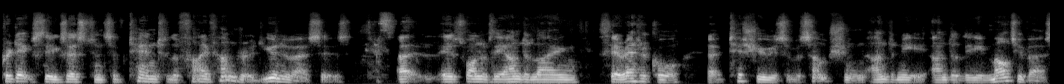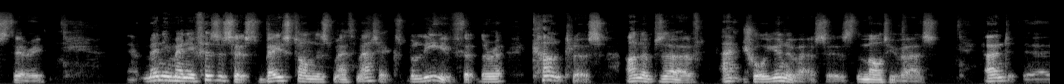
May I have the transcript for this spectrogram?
predicts the existence of 10 to the 500 universes, uh, is one of the underlying theoretical uh, tissues of assumption underneath, under the multiverse theory many, many physicists, based on this mathematics, believe that there are countless unobserved actual universes, the multiverse. And uh,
